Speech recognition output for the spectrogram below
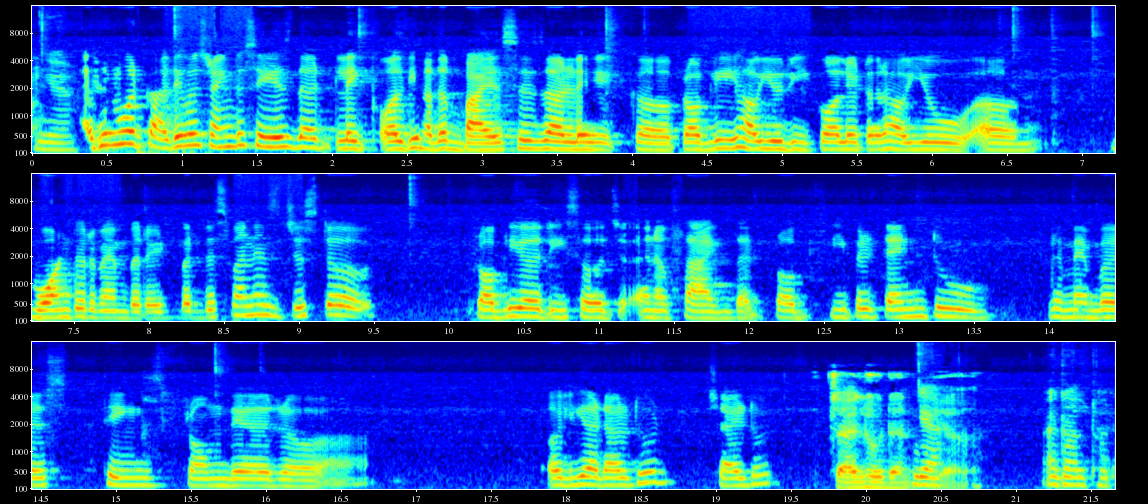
Yeah, I think what Karthik was trying to say is that like all the other biases are like uh, probably how you recall it or how you um, want to remember it. But this one is just a probably a research and a fact that prob- people tend to remember s- things from their uh, early adulthood, childhood. Childhood and yeah, yeah. adulthood.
